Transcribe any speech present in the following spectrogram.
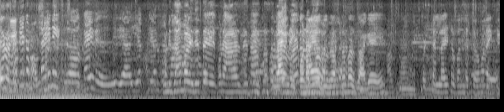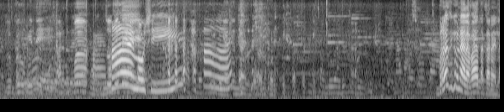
हा? नाही नाही अं, काय वे- या- एक- एक- कोणी जांभळे देते कोणी आळस देते नाही, नाही, कोणाला- रात्रभर जागा आहे. पटकन लाइट बंद कर म्हणायची झोप येते. मग झोप हाय येते. मावशी. ब्रश घेऊन आला बा आता करायला.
